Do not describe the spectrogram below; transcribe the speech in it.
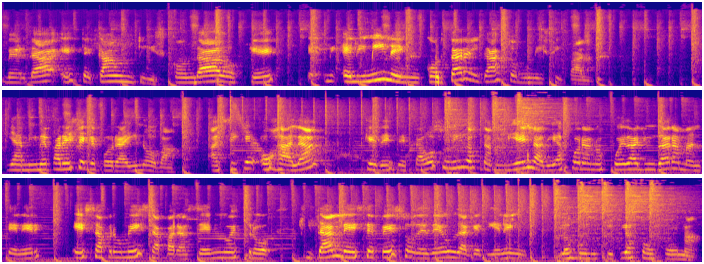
¿verdad? Este counties, condados que eliminen, cortar el gasto municipal. Y a mí me parece que por ahí no va. Así que ojalá que desde Estados Unidos también la diáspora nos pueda ayudar a mantener esa promesa para hacer nuestro, quitarle ese peso de deuda que tienen los municipios con FEMA.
